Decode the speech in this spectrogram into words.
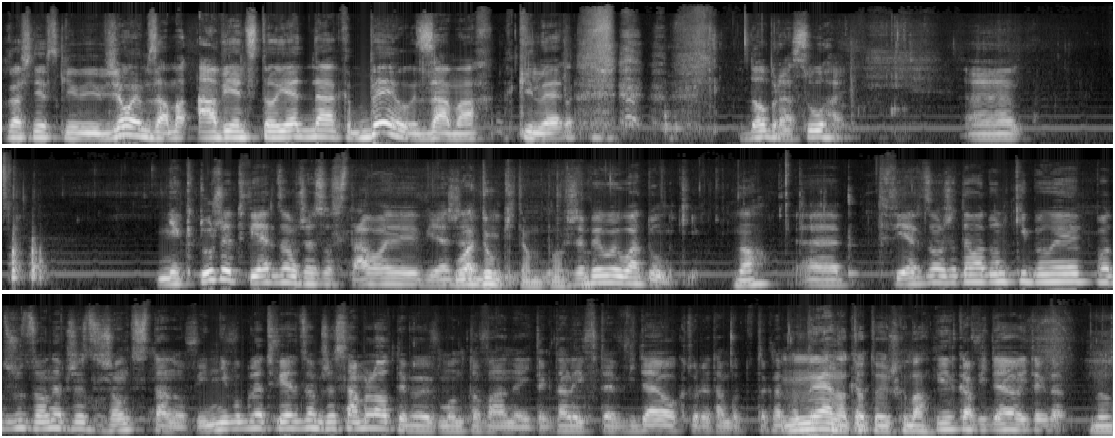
Kwaśniewskim i wziąłem zamach, a więc to jednak był zamach Killer. Dobra, słuchaj. E, niektórzy twierdzą, że zostały wieże. Ładunki tam Że poszły. były ładunki. No. E, twierdzą, że te ładunki były podrzucone przez rząd Stanów. Inni w ogóle twierdzą, że samoloty były wmontowane i tak dalej w te wideo, które tam, bo to tak naprawdę Nie no, kilka, to to już chyba, kilka wideo i tak dalej. no.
